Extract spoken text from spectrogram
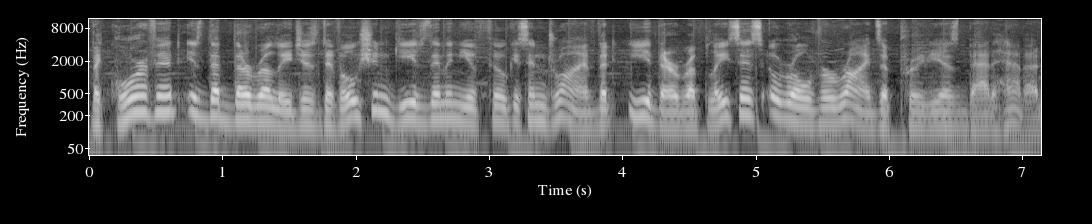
The core of it is that their religious devotion gives them a new focus and drive that either replaces or overrides a previous bad habit.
